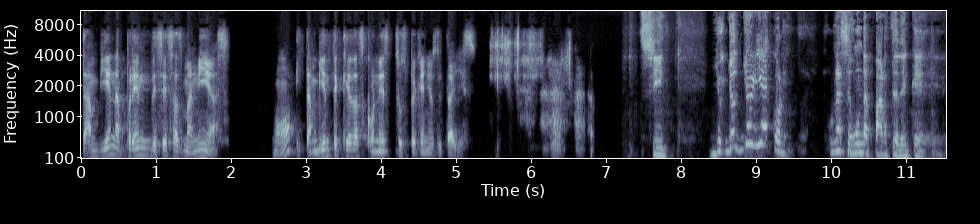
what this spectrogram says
También aprendes esas manías, ¿no? Y también te quedas con estos pequeños detalles. Sí, yo, yo, yo iría con una segunda parte de que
